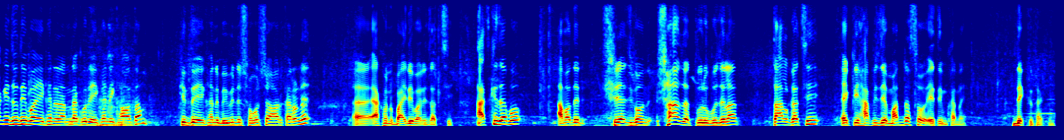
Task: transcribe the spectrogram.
আগে যদি বা এখানে রান্না করে এখানে খাওয়াতাম কিন্তু এখানে বিভিন্ন সমস্যা হওয়ার কারণে এখন বাইরে বাইরে যাচ্ছি। আজকে যাব আমাদের সিরাজগঞ্জ শাহজাদপুর উপজেলার তালগাছি একটি হাফিজে মাদ্রাসা এতিমখানায়। দেখতে থাকুন।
